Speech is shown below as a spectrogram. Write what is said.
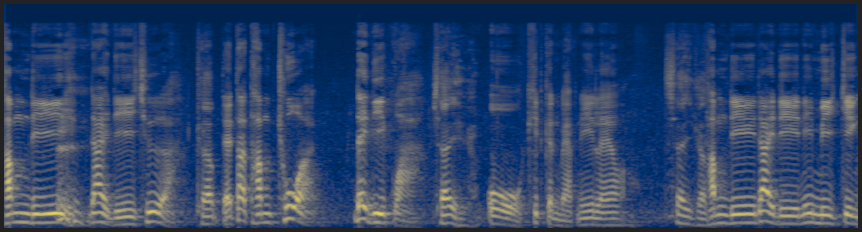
ทำดีได้ดีเชื่อ ครับ แต่ถ้าทำชั่วได้ดีกว่า ใช่ครับ โอ้ คิดกันแบบนี้แล้ว ใช่ครับ ทำดีได้ดีนี่มีจริง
